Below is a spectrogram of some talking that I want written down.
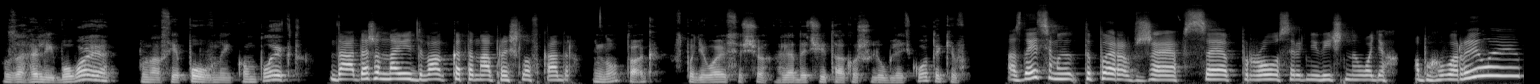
взагалі буває. У нас є повний комплект. Да, навіть навіть два катана прийшло в кадр. Ну так, сподіваюся, що глядачі також люблять котиків. А здається, ми тепер вже все про середньовічний одяг обговорили.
